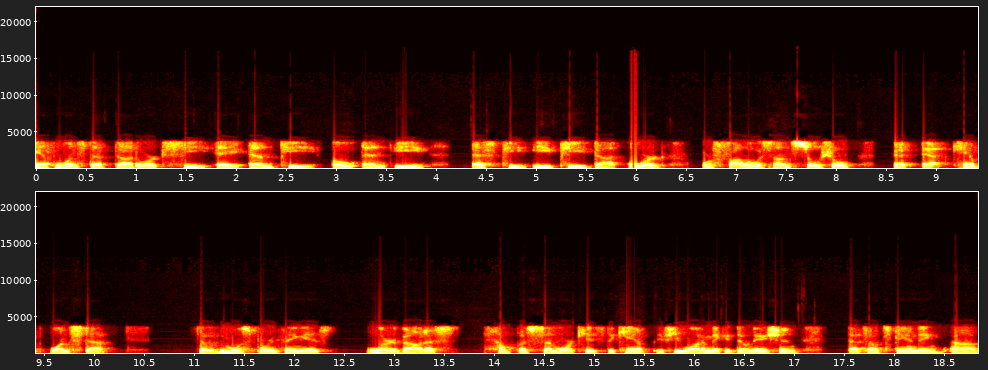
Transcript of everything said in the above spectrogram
camponestep.org, C A M P O N E S T E P dot org, or follow us on social at, at Camp One Step. So the most important thing is learn about us, help us send more kids to camp. If you want to make a donation, that's outstanding. Uh,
